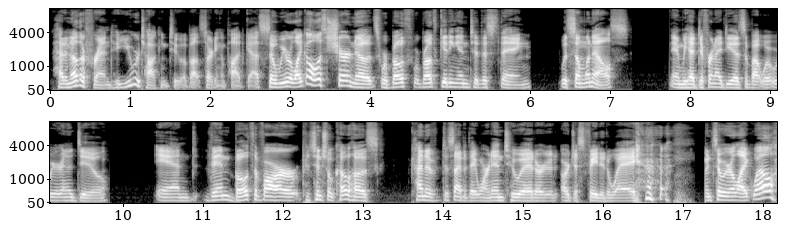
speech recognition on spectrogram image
had another friend who you were talking to about starting a podcast. So we were like, oh, let's share notes. We're both we're both getting into this thing with someone else and we had different ideas about what we were going to do. And then both of our potential co-hosts kind of decided they weren't into it or or just faded away. and so we were like, well,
